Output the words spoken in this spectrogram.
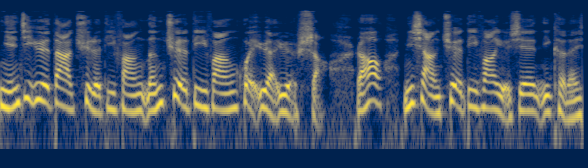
年纪越大，去的地方能去的地方会越来越少。然后你想去的地方，有些你可能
